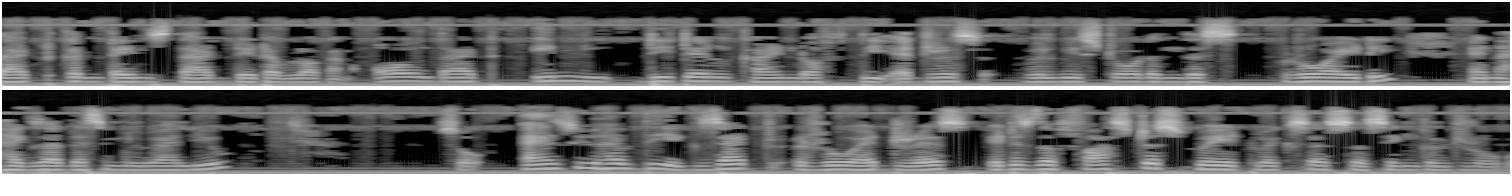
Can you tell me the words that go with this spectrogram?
that contains that data block and all that in detail kind of the address will be stored in this row ID and hexadecimal value. So as you have the exact row address it is the fastest way to access a single row.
